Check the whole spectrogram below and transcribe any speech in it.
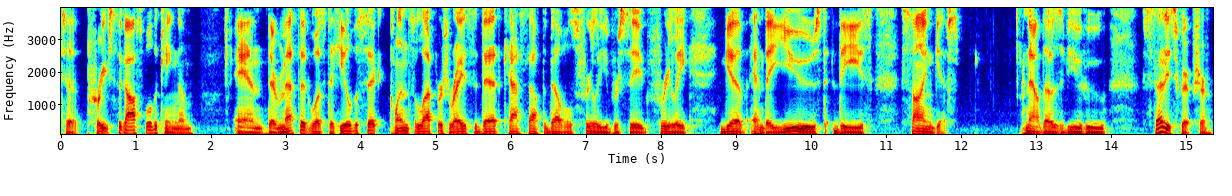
to preach the gospel of the kingdom. And their method was to heal the sick, cleanse the lepers, raise the dead, cast out the devils. Freely you've received, freely give. And they used these sign gifts. Now, those of you who study scripture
